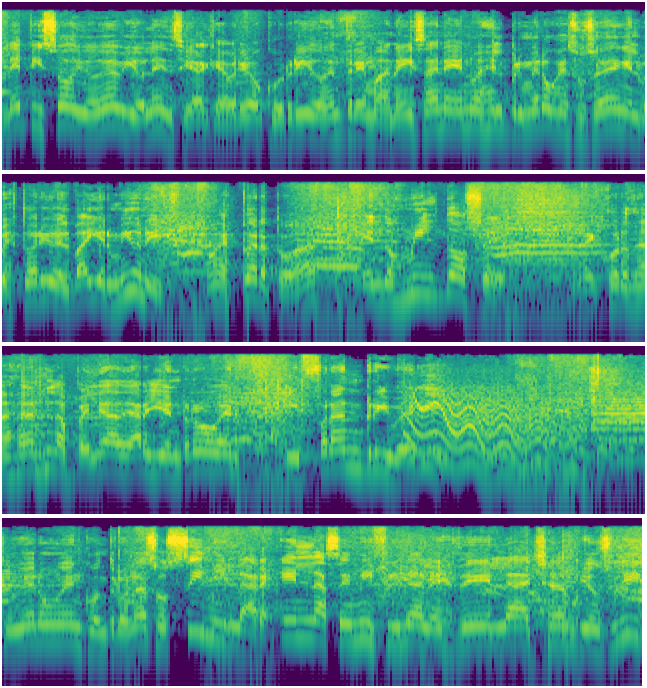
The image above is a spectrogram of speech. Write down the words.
El episodio de violencia que habría ocurrido entre Mané y Sané no es el primero que sucede en el vestuario del Bayern Múnich. Un experto, ¿eh? En 2012 recordarán la pelea de Arjen Robben y Fran Ribéry tuvieron un encontronazo similar en las semifinales de la Champions League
